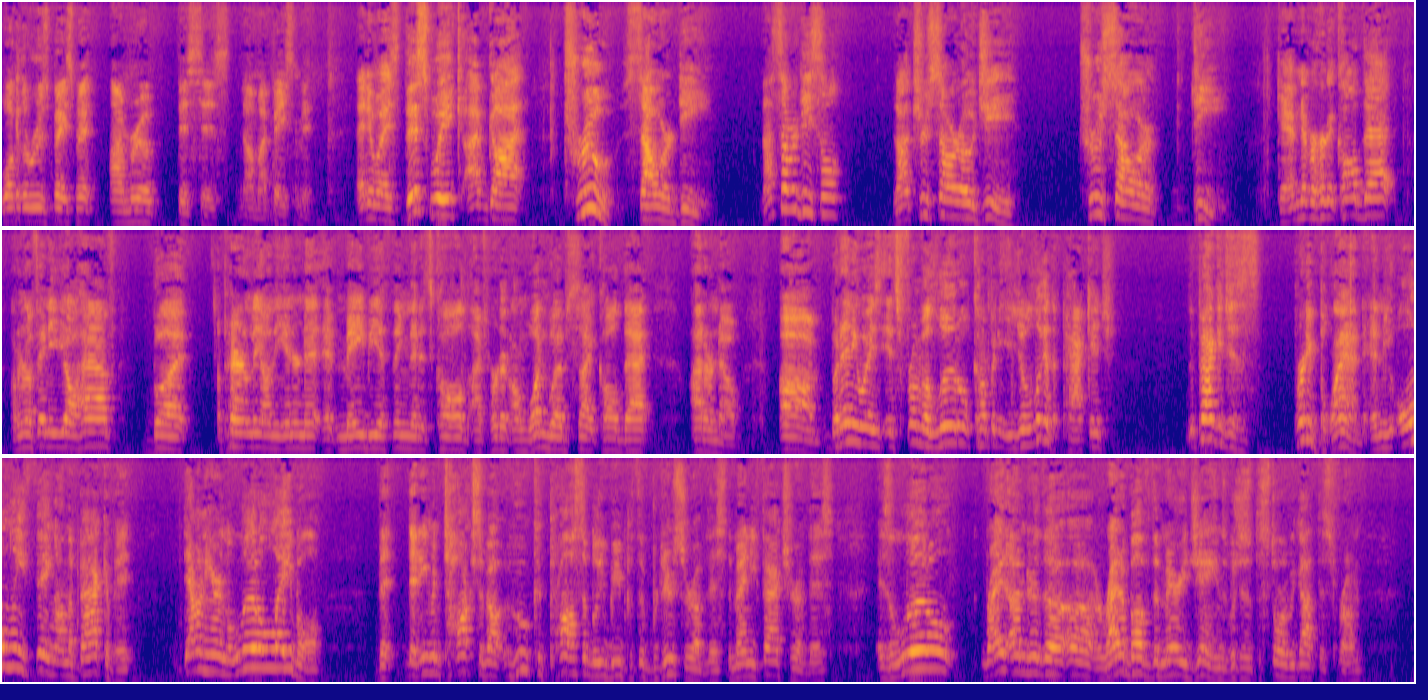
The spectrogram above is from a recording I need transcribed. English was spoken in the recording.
Welcome to Rue's Basement. I'm Rue. This is not my basement. Anyways, this week I've got True Sour D. Not Sour Diesel, not True Sour OG, True Sour D. Okay, I've never heard it called that. I don't know if any of y'all have, but apparently on the internet it may be a thing that it's called. I've heard it on one website called that. I don't know. Um, but anyways, it's from a little company. You'll look at the package. The package is pretty bland, and the only thing on the back of it, down here in the little label, that, that even talks about who could possibly be the producer of this, the manufacturer of this, is a little right under the, uh, right above the Mary Jane's, which is the store we got this from.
